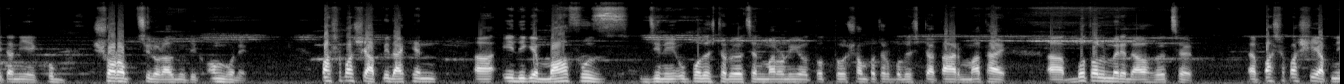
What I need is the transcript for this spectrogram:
এটা নিয়ে খুব সরব ছিল রাজনৈতিক অঙ্গনে। পাশাপাশি আপনি দেখেন এদিকে মাহফুজ যিনি উপদেষ্টা রয়েছেন, মাননীয় তথ্য সম্প্রচার উপদেষ্টা, তার মাথায় বোতল মেরে দেওয়া হয়েছে। পাশাপাশি আপনি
